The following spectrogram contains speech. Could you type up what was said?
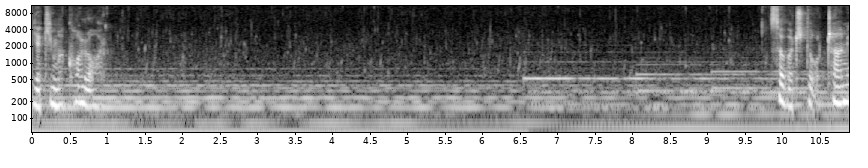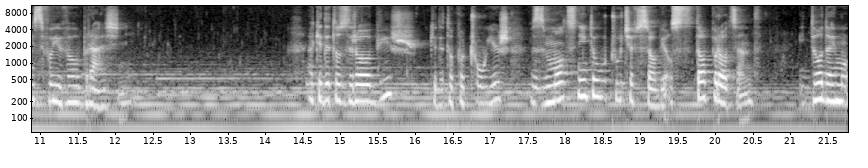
jaki ma kolor. Zobacz to oczami swojej wyobraźni. A kiedy to zrobisz, kiedy to poczujesz, wzmocnij to uczucie w sobie o 100% i dodaj mu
